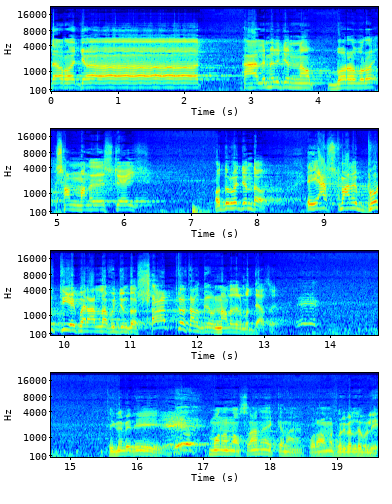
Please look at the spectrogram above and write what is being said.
درجات আলেমের জন্য বড় বড় সম্মানের স্টেজ অদূর পর্যন্ত এই আসমানের ভর্তি একবার আল্লাহ পর্যন্ত সবটা তার নলেজের মধ্যে আছে ঠিক না বেধি মনে নসানে কেনা কোরআন ফুরি ফেললে বলে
